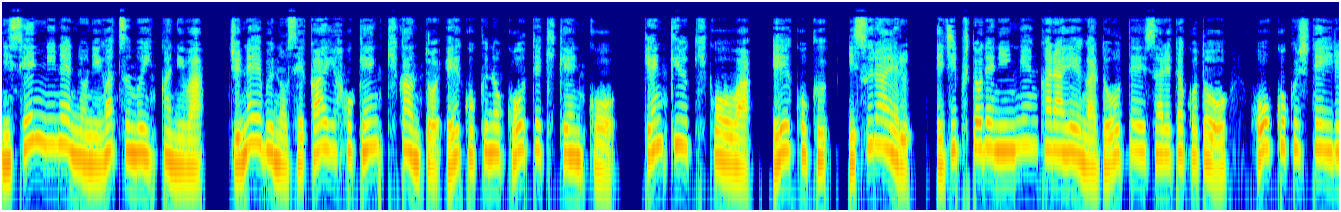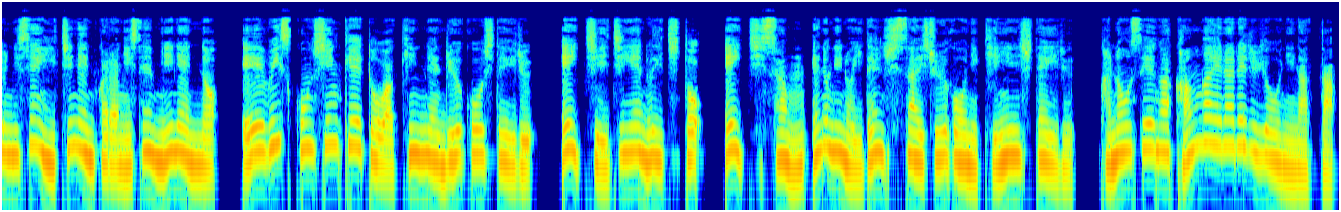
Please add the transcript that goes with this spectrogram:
2002年の2月6日には、ジュネーブの世界保健機関と英国の公的健康研究機構は、英国、イスラエル、エジプトで人間から A が同定されたことを報告している2001年から2002年の A ウィスコンシン系統は近年流行している H1N1 と H3N2 の遺伝子再集合に起因している可能性が考えられるようになった。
